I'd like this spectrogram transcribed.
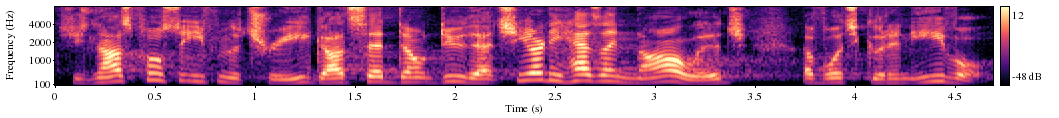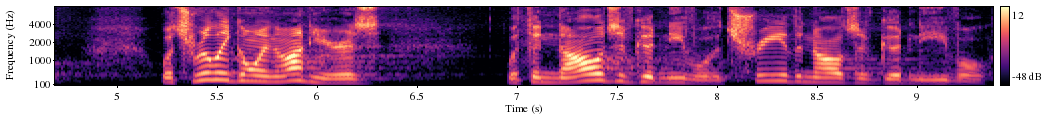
She's not supposed to eat from the tree. God said, don't do that. She already has a knowledge of what's good and evil. What's really going on here is with the knowledge of good and evil, the tree of the knowledge of good and evil,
